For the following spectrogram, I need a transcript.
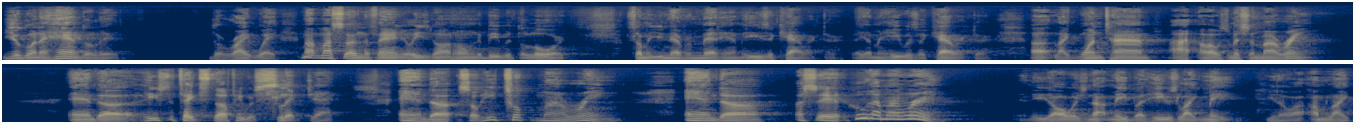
you're going to handle it the right way. My, my son Nathaniel, he's gone home to be with the Lord. Some of you never met him. He's a character. I mean, he was a character. Uh, like one time, I, I, was missing my ring. And uh, he used to take stuff. He was slick, Jack. And uh, so he took my ring. And uh, I said, Who had my ring? And he's always not me, but he was like me. You know, I, I'm like,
